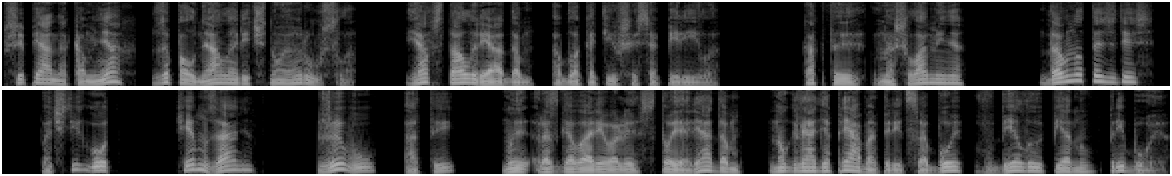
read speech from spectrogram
шипя на камнях, заполняла речное русло. Я встал рядом, облокотившись о перила. — Как ты нашла меня? — Давно ты здесь? — Почти год. Чем занят? — Живу. А ты? Мы разговаривали, стоя рядом, но глядя прямо перед собой в белую пену прибоя.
